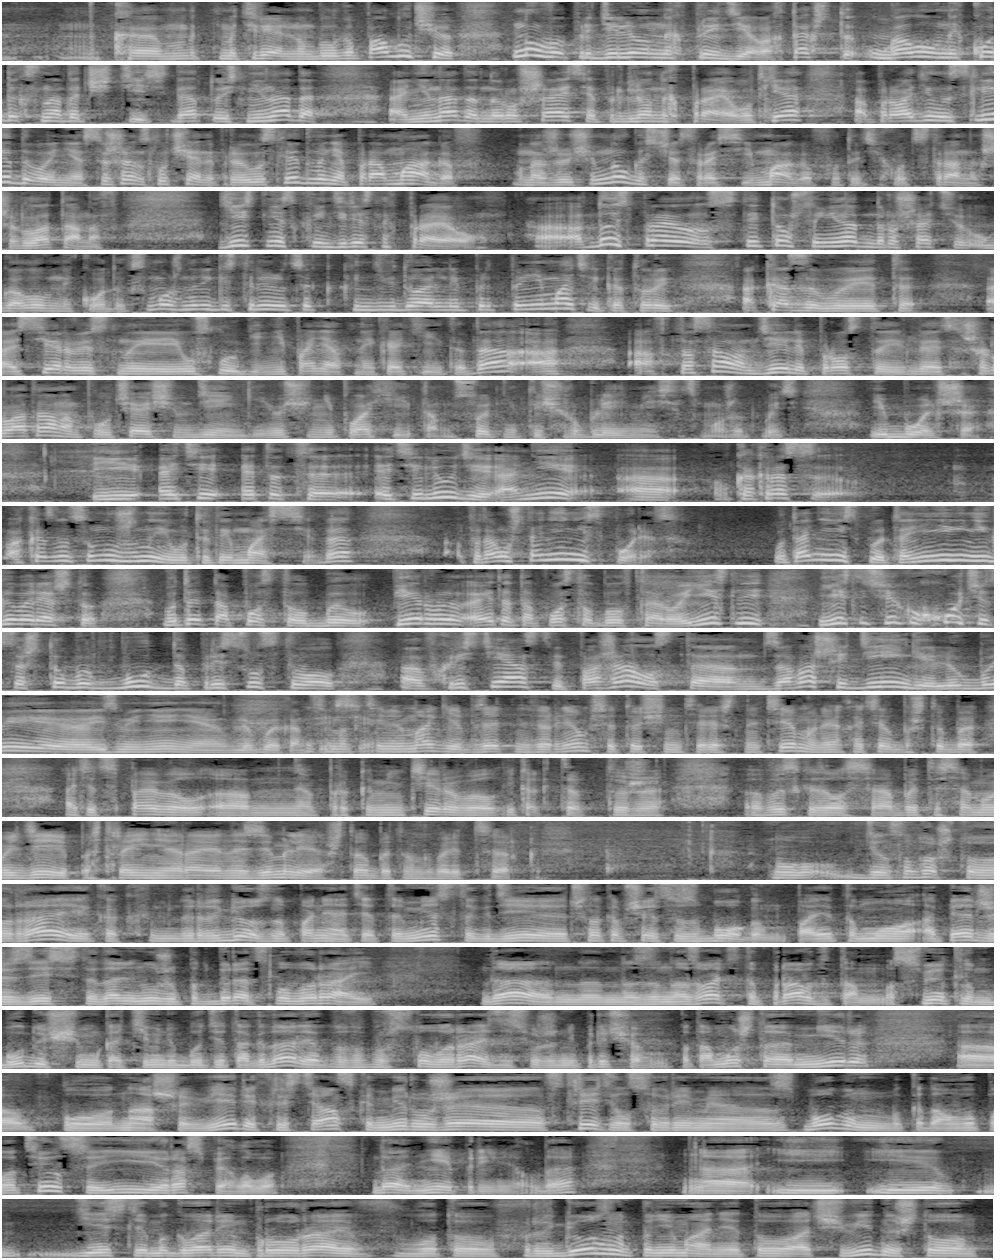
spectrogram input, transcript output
к материальному благополучию, ну, в определенных пределах. Так что уголовный кодекс надо чтить, да, то есть не надо, не надо нарушать определенных правил. Вот я проводил исследование, совершенно случайно провел исследование про магов. У нас же очень много сейчас в России магов, вот этих вот странных шарлатанов. Есть несколько интересных правил. Одно из правил состоит в том, что не надо нарушать уголовный кодекс. Можно регистрироваться как индивидуальный предприниматель, который оказывает сервисные услуги непонятные какие-то, да, а, а на самом деле просто является шарлатаном, получающим деньги, и очень неплохие, там сотни тысяч рублей в месяц, может быть, и больше. И эти, этот, эти люди, они а, как раз оказываются нужны вот этой массе, да, потому что они не спорят. Вот они не спорят, они не говорят, что вот этот апостол был первым, а этот апостол был второй. Если, если человеку хочется, чтобы Будда присутствовал а, в христианстве, пожалуйста, за ваши деньги любые изменения в любой конфессии. Мы к теме магии обязательно вернемся, это очень интересная тема, но я хотел бы, чтобы отец Павел э, прокомментировал и как-то тоже высказался об этой самой идее построения рая на земле. Что об этом говорит церковь? Ну, дело в том, что рай, как религиозное понятие, это место, где человек общается с Богом. Поэтому, опять же, здесь тогда не нужно подбирать слово «рай». Да, назвать это, правда, там, светлым будущим каким-нибудь и так далее. Слово «рай» здесь уже ни при чем. Потому что мир, а, по нашей вере, христианском, мир уже встретил все время с Богом, когда он воплотился и распял его. Да, не принял, да. А, и, и если мы говорим про рай вот, в религиозном понимании, то очевидно, что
